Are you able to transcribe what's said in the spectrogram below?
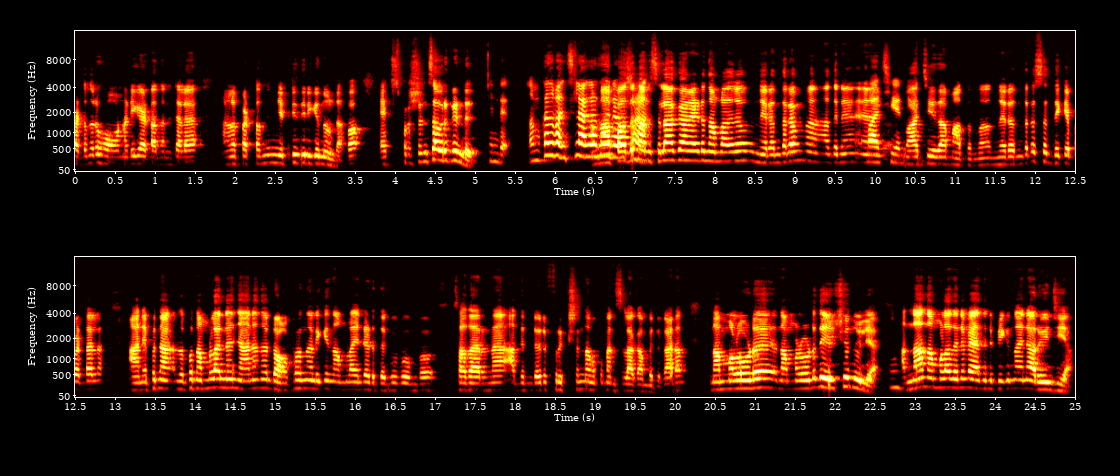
പെട്ടെന്ന് ഒരു ഹോണടി കേട്ടാൽ തന്നെ ചില ആളെ പെട്ടെന്ന് ഞെട്ടിത്തിരിക്കുന്നുണ്ട് അപ്പൊ എക്സ്പ്രഷൻസ് അവർക്കുണ്ട്. നമുക്കത് മനസ്സിലാകാത്ത അപ്പൊ അത് മനസ്സിലാക്കാനായിട്ട് നമ്മൾ അതിന് നിരന്തരം അതിന് വാച്ച് ചെയ്താൽ മാത്രം. നിരന്തരം ശ്രദ്ധിക്കപ്പെട്ടാൽ ആന ഇപ്പൊ ഇപ്പൊ നമ്മൾ തന്നെ ഞാനെന്ന ഡോക്ടർ എന്ന നിലയ്ക്ക് നമ്മൾ അതിന്റെ അടുത്തേക്ക് പോകുമ്പോൾ സാധാരണ അതിന്റെ ഒരു ഫ്രിക്ഷൻ നമുക്ക് മനസ്സിലാക്കാൻ പറ്റും. കാരണം നമ്മളോട് നമ്മളോട് ദേഷ്യമൊന്നുമില്ല. എന്നാ നമ്മൾ അതിനെ വേദനിപ്പിക്കുന്ന അതിനെ അറിയുകയും ചെയ്യാം.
